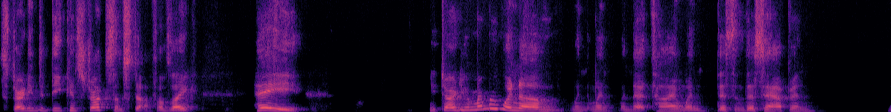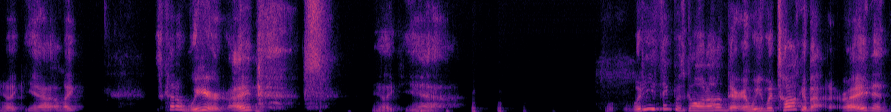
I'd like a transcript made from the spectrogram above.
starting to deconstruct some stuff of like, hey, Yitar, do you remember when um when when when that time when this and this happened? You're like, yeah. I'm like, it's kind of weird, right? You're like, yeah what do you think was going on there? And we would talk about it, right? And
